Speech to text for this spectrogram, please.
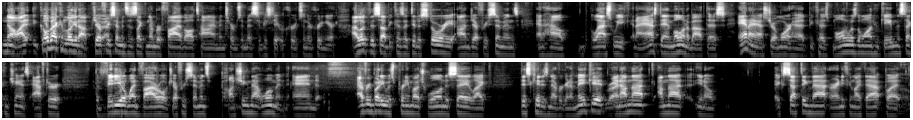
No, I go back and look it up. Jeffrey. Simmons is like number five all time in terms of Mississippi State recruits in the recruiting year. I looked this up because I did a story on Jeffrey Simmons and how last week, and I asked Dan Mullen about this, and I asked Joe Moorhead because Mullen was the one who gave him the second chance after the video went viral of Jeffrey Simmons punching that woman, and everybody was pretty much willing to say like, this kid is never going to make it, Right. and I'm not, I'm not, you know, accepting that or anything like that. But Oh.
